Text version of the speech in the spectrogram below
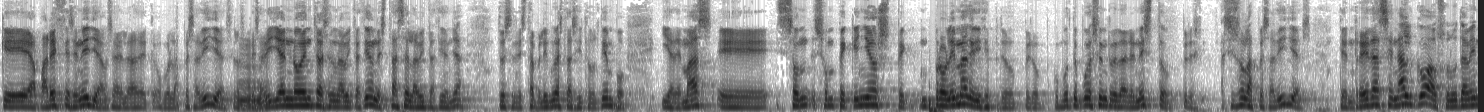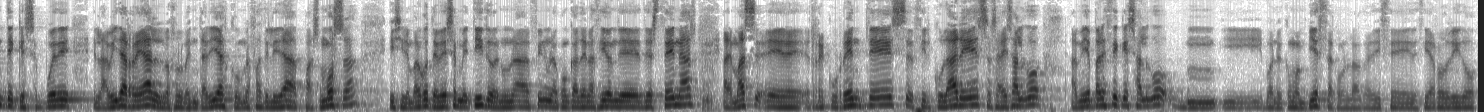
que apareces en ella, o sea, la- como las pesadillas. En las pesadillas no entras en una habitación, estás en la habitación ya. Entonces, en esta película estás así todo el tiempo. Y además, eh, son, son pequeños, pe- un problema que dices, pero, pero ¿cómo te puedes enredar en esto? Pero así son las pesadillas. Te enredas en algo absolutamente que se puede, en la vida real lo solventarías con una facilidad pasmosa y sin embargo te ves metido en una, en fin, una concatenación de, de escenas, además eh, recurrentes, circulares, o sea, es algo, a mí me parece que es algo, mm, y bueno, y cómo empieza con lo que dice, decía Rodrigo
